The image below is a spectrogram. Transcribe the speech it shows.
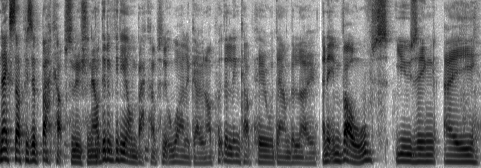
Next up is a backup solution. Now I did a video on backups a little while ago and I'll put the link up here or down below. And it involves using a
